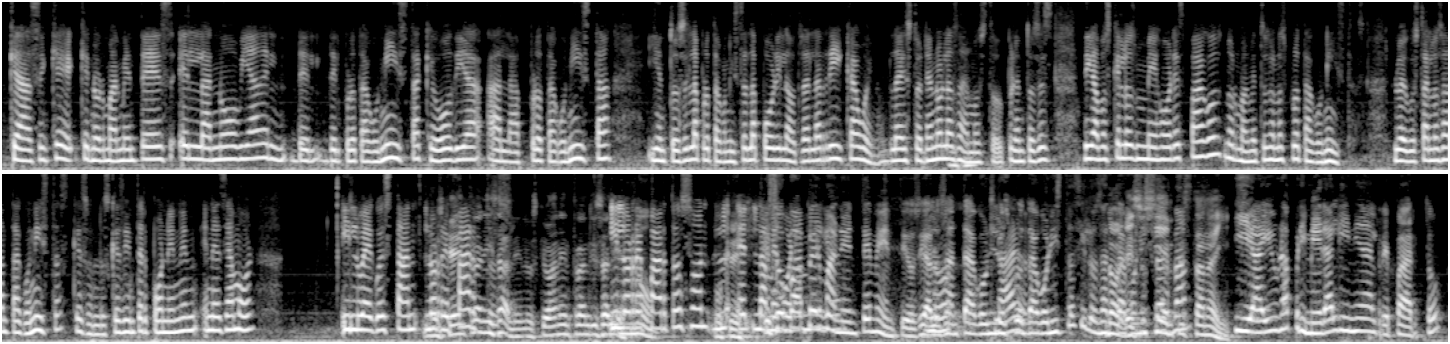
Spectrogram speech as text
que hacen que, que normalmente es el- la novia del, del, del protagonista que odia a la protagonista y entonces la protagonista es la pobre y la otra es la rica. Bueno, la historia no la sabemos todo, pero entonces digamos que los mejores pagos normalmente son los protagonistas. Luego están los antagonistas, que son los que se interponen en, en ese amor. Y luego están los, que entran y repartos. salen, los que van entrando y Y saliendo. los No. repartos son la, la eso mejor va amiga. permanentemente, o sea, los, No, antagon- los claro. protagonistas y los antagonistas siempre van, están ahí. Y hay una primera línea del reparto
